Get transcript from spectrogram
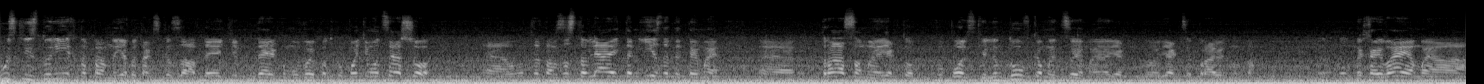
Вузькість доріг, напевно, я би так сказав, в деякому випадку. Потім оце, що е, оце там заставляють там їздити тими е, трасами, як то по-польськи, люндувками цими, як, як це правильно там, е, не хайвеями, а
